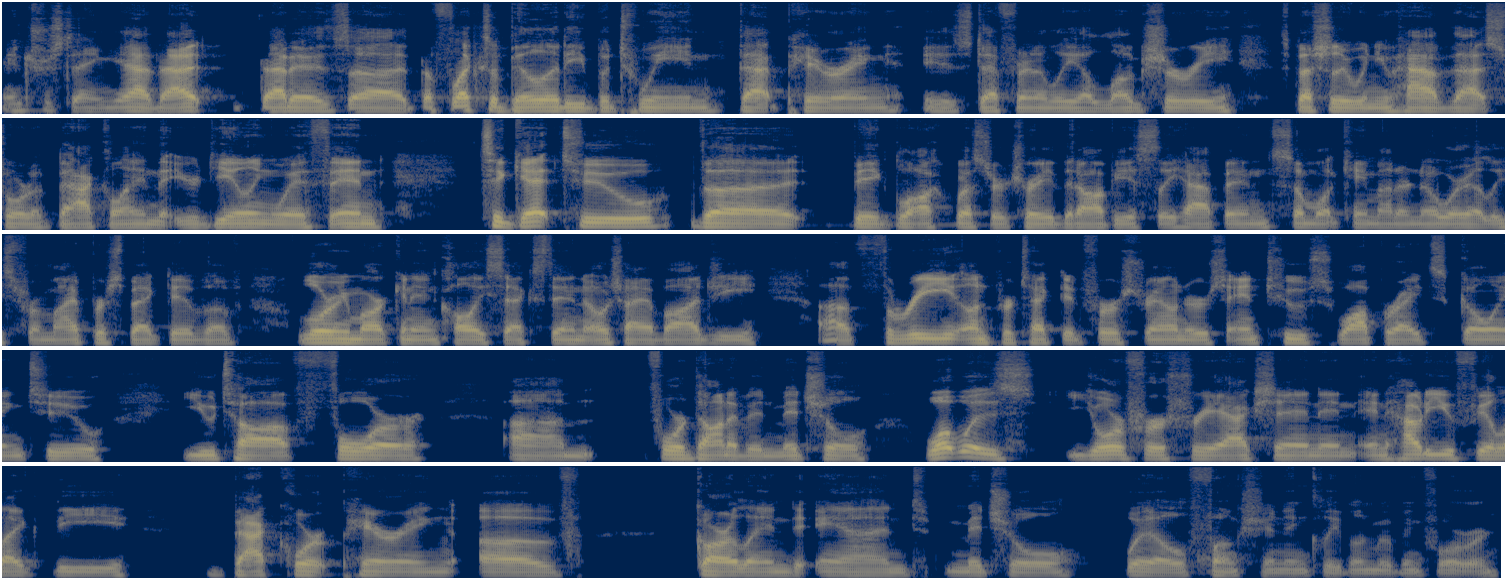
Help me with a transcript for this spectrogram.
Interesting. Yeah, that that is uh, the flexibility between that pairing is definitely a luxury, especially when you have that sort of backline that you're dealing with. And to get to the big blockbuster trade that obviously happened, somewhat came out of nowhere, at least from my perspective, of Lauri and Collin Sexton, Ochai Agbaji, uh, three unprotected first rounders and two swap rights going to Utah for um, for Donovan Mitchell. What was your first reaction, and and how do you feel like the backcourt pairing of Garland and Mitchell will function in Cleveland moving forward?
